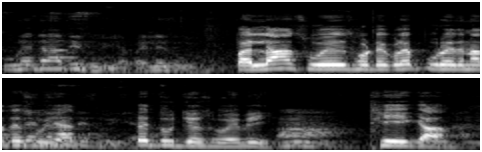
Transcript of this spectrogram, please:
ਪੂਰੇ ਦਿਨਾਂ ਦੀ ਸੂਈ ਆ ਪਹਿਲੇ ਸੂਈ। ਪਹਿਲਾਂ ਸੂਏ ਤੁਹਾਡੇ ਕੋਲੇ ਪੂਰੇ ਦਿਨਾਂ ਤੇ ਪੂਰੇ ਸੂਏ ਆ ਦਿਨਾਂ ਤੇ ਸੂਈ ਆ। ਤੇ ਦੂਜੇ ਸੂਏ ਵੀ। ਹਾਂ। ਠੀਕ ਆ। ਹਾਂਜੀ।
